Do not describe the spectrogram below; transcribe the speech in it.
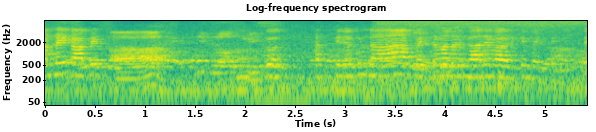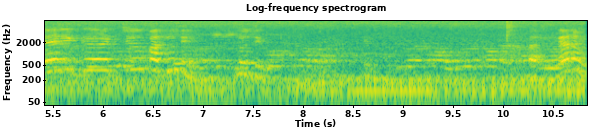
అన్నయ్య కాపెట్టు. అది తినకుండా పెట్టమనగానే వాడికి పెట్టే. వెరీ గుడ్ చూపర్ నువ్వు తిను. నువ్వు తిను. బంగారం.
